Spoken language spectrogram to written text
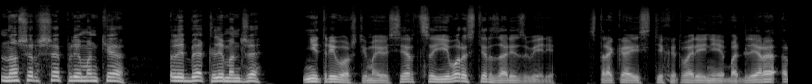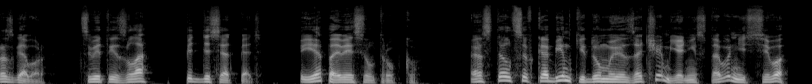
Но шерше племанке, лебет леманже. Не тревожьте мое сердце, его растерзали звери. Строка из стихотворения Бадлера «Разговор». Цветы зла, 55. Я повесил трубку. Остался в кабинке, думая, зачем я ни с того ни с сего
